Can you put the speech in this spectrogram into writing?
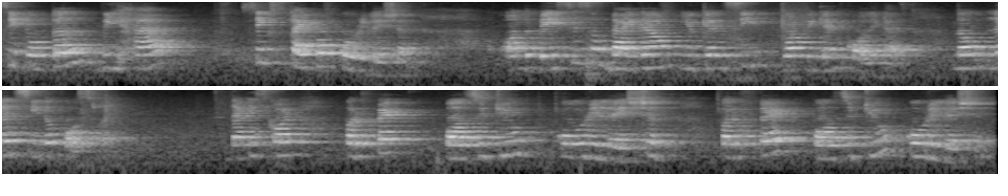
See total we have six type of correlation. On the basis of diagram you can see what we can call it as. Now let's see the first one. That is called perfect positive correlation. Perfect positive correlation.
